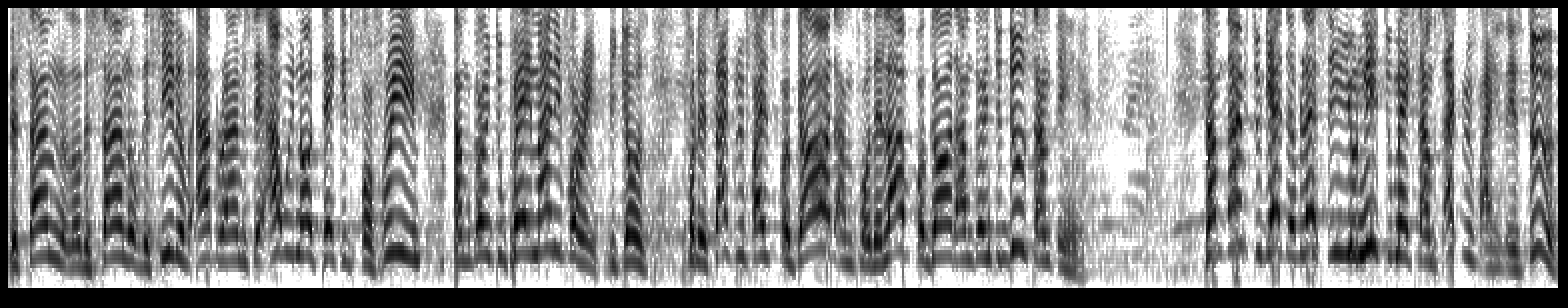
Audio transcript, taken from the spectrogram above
the, son or the son of the seed of Abraham, he said, I will not take it for free. I'm going to pay money for it because for the sacrifice for God and for the love for God, I'm going to do something. Sometimes to get the blessing, you need to make some sacrifices too.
